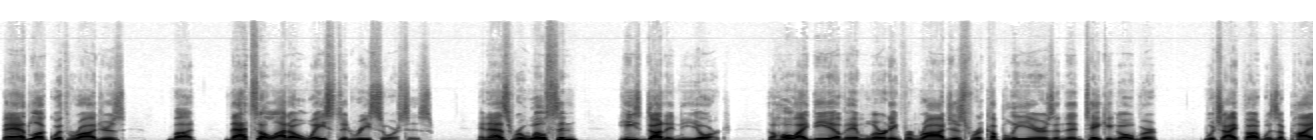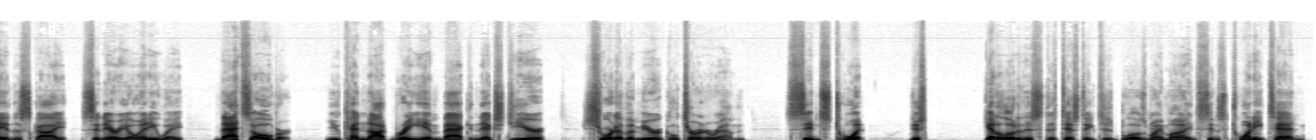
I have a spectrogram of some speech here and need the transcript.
bad luck with Rodgers, but that's a lot of wasted resources. And as for Wilson, he's done in New York. The whole idea of him learning from Rodgers for a couple of years and then taking over, which I thought was a pie in the sky scenario anyway, that's over. You cannot bring him back next year short of a miracle turnaround. Since 20 just get a load of this statistic just blows my mind. Since 2010,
